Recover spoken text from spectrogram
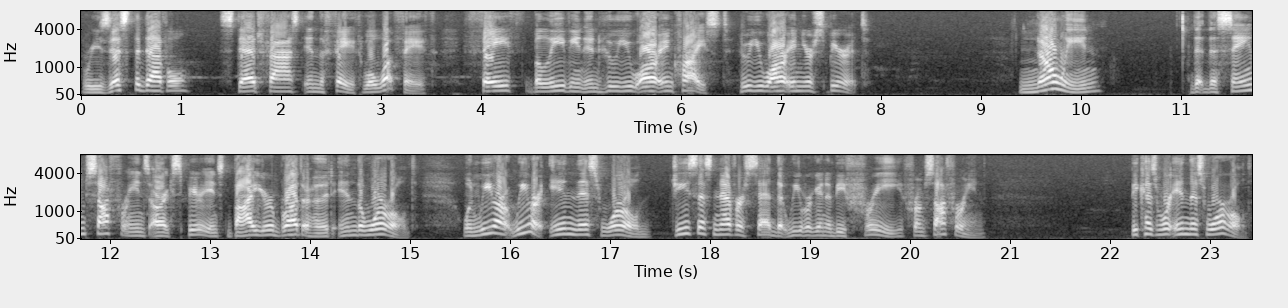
Resist the devil, steadfast in the faith. Well, what faith? Faith believing in who you are in Christ, who you are in your spirit. Knowing that the same sufferings are experienced by your brotherhood in the world. When we are we are in this world, Jesus never said that we were going to be free from suffering. Because we're in this world.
